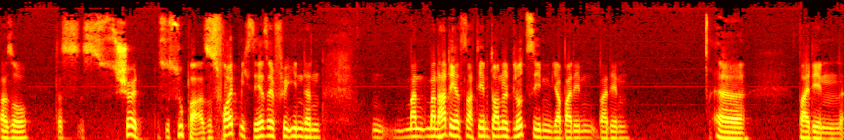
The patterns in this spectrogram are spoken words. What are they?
Also das ist schön, das ist super. Also es freut mich sehr, sehr für ihn, denn man, man hatte jetzt, nachdem Donald Lutz eben ja bei den, bei den, äh, bei den, äh,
